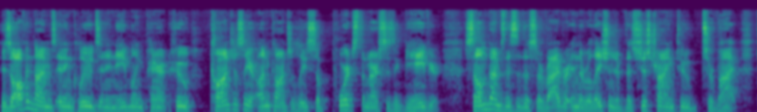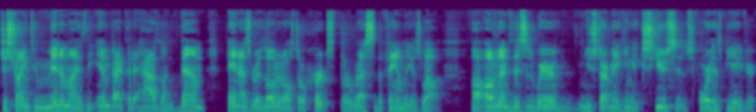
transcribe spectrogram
is oftentimes it includes an enabling parent who consciously or unconsciously supports the narcissistic behavior. Sometimes this is the survivor in the relationship that's just trying to survive, just trying to minimize the impact that it has on them. And as a result, it also hurts the rest of the family as well. Uh, oftentimes, this is where you start making excuses for his behavior.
